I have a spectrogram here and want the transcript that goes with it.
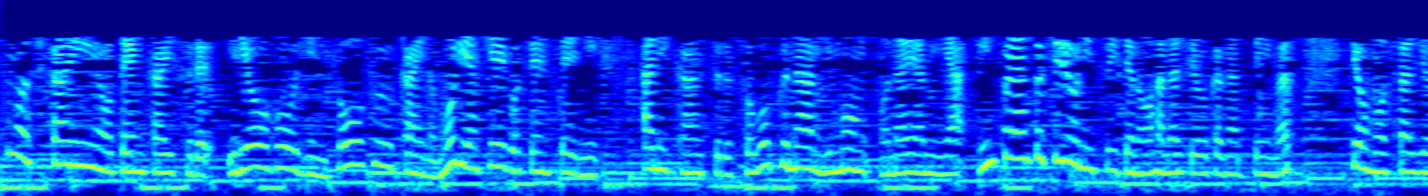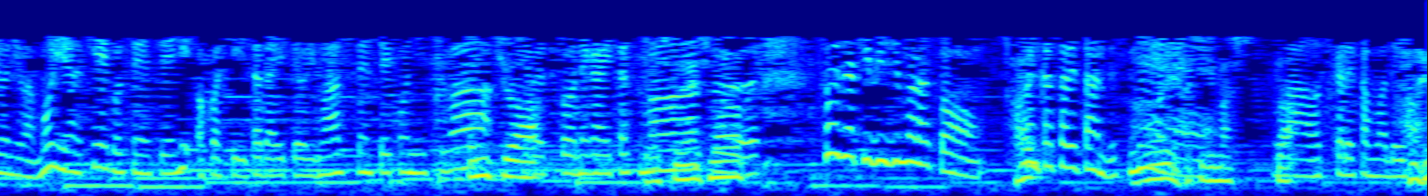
つの歯科医院を展開する医療法人東風会の守谷慶吾先生に歯に関する素朴な疑問お悩みやインプラント治療についてのお話を伺っています。今日もスタジオには守谷慶吾先生にお越しいただいております。先生こんにちは。こんにちは。よろしくお願いいたします。それじゃきびじマラソン、はい。参加されたんですね。はい走りましたわあお疲れ様でした。はい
